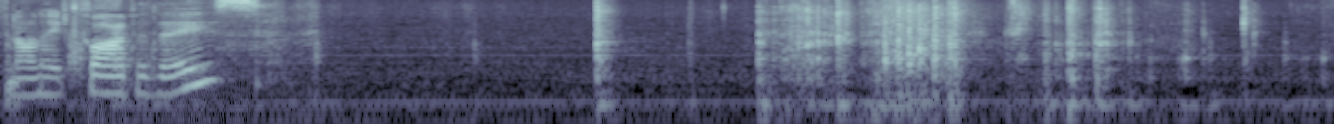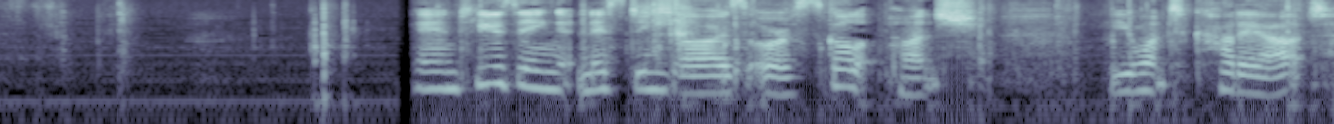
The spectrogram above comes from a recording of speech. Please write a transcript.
And I'll need five of these And using nesting dies or a scallop punch, you want to cut out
